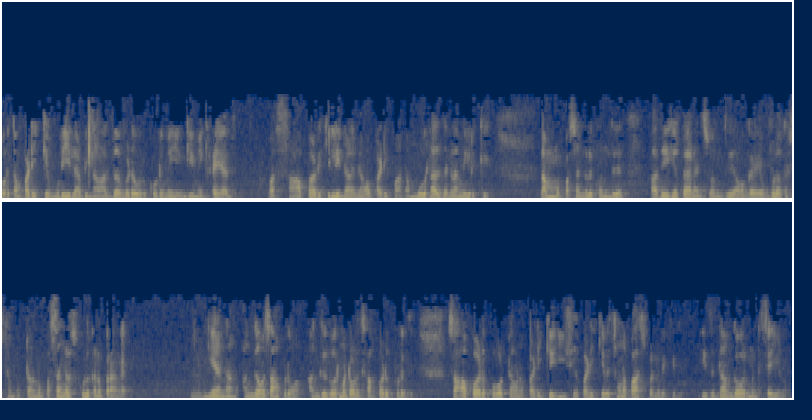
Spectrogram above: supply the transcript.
ஒருத்தன் படிக்க முடியல அப்படின்னா அதை விட ஒரு கொடுமை எங்கேயுமே கிடையாது. அவன் சாப்பாடுக்கு இல்லைனாலுமே அவன் படிப்பான். நம்ம ஊரில் அது நிலைமை இருக்கு. நம்ம பசங்களுக்கு வந்து அதிக பேரண்ட்ஸ் வந்து அவங்க எவ்வளோ கஷ்டப்பட்டாலும் பசங்களை ஸ்கூலுக்கு அனுப்புகிறாங்க ஏன்னா அங்க அவன் சாப்பிடுவான். அங்க கவர்மெண்ட் அவனுக்கு சாப்பாடு போடுது. சாப்பாடு போட்டு அவனை படிக்க ஈஸியா படிக்க வச்சு அவனை பாஸ் பண்ண வைக்குது. இதுதான் கவர்மெண்ட் செய்யணும்.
